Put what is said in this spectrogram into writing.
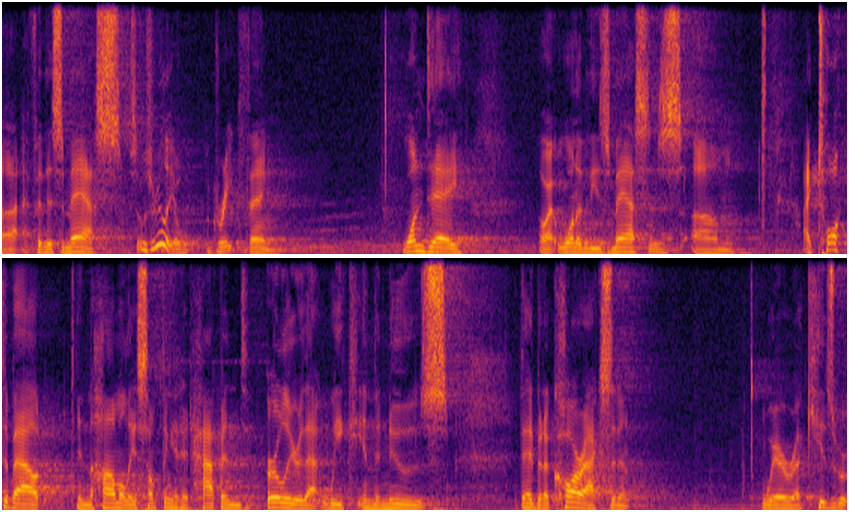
uh, for this Mass. So it was really a, a great thing. One day, or at one of these Masses, um, I talked about in the homily something that had happened earlier that week in the news. There had been a car accident where uh, kids were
